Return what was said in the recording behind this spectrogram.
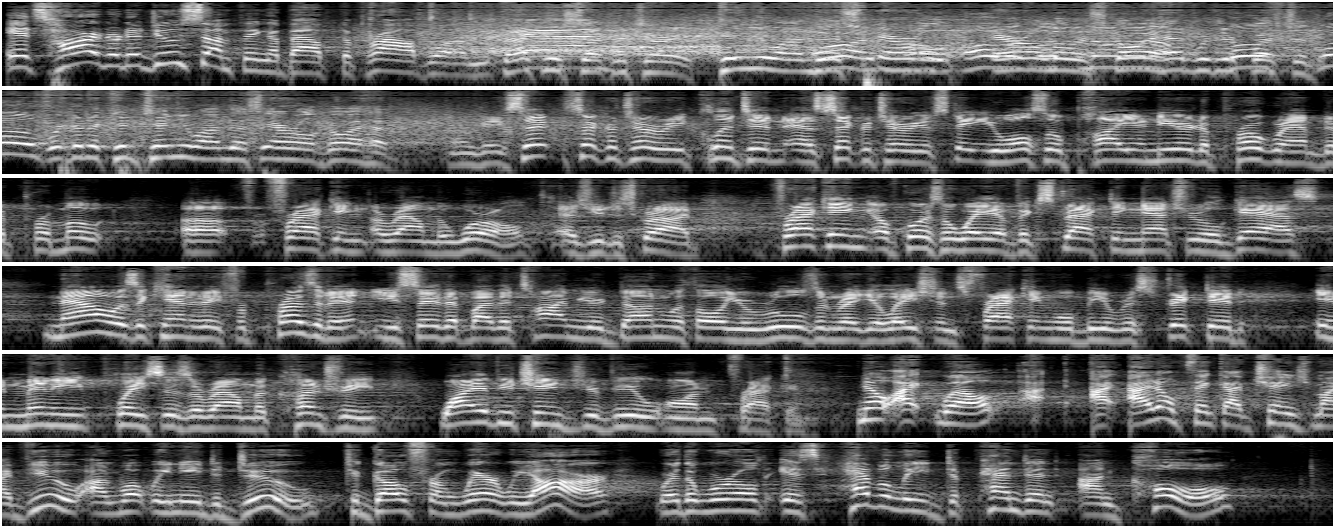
It's harder to do something about the problem. Thank you, Secretary. Continue on this. All right, Errol, oh, oh, Errol no, Louis, no, go no, no. ahead with your Wolf, question. Wolf. We're going to continue on this. Errol, go ahead. Okay, Sec- Secretary Clinton, as Secretary of State, you also pioneered a program to promote uh, fracking around the world, as you described. Fracking, of course, a way of extracting natural gas. Now, as a candidate for president, you say that by the time you're done with all your rules and regulations, fracking will be restricted in many places around the country. Why have you changed your view on fracking? No, I, well, I, I- I don't think I've changed my view on what we need to do to go from where we are, where the world is heavily dependent on coal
